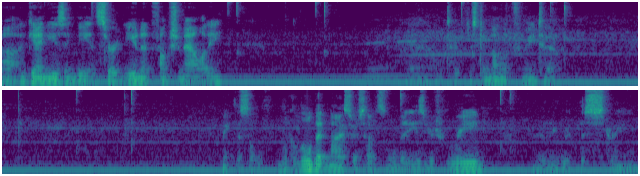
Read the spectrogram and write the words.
Uh, again, using the insert unit functionality. And it'll take just a moment for me to make this look a little bit nicer so it's a little bit easier to read. Reroute this stream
